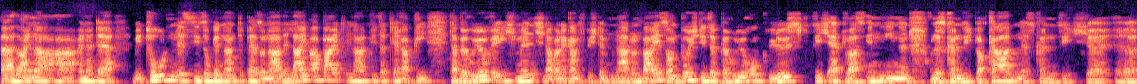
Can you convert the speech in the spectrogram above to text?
Also einer, äh, einer der Methoden ist die sogenannte personale Leibarbeit innerhalb dieser Therapie. Da berühre ich Menschen aber in einer ganz bestimmten Art und Weise und durch diese Berührung löst sich etwas in ihnen und es können sich Blockaden, es können sich äh, äh,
